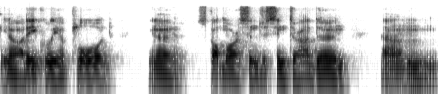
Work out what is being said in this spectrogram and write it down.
you know, I'd equally applaud, you know, Scott Morrison, Jacinda Ardern, um,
